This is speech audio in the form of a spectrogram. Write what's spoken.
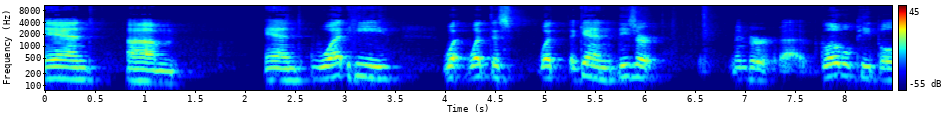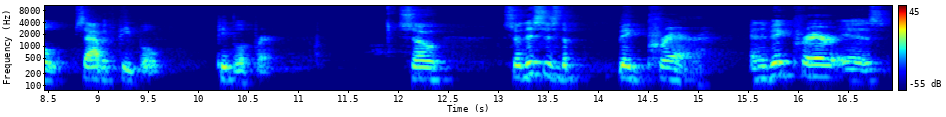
and um, and what he what what this what again these are remember uh, global people, Sabbath people, people of prayer. So so this is the big prayer, and the big prayer is,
